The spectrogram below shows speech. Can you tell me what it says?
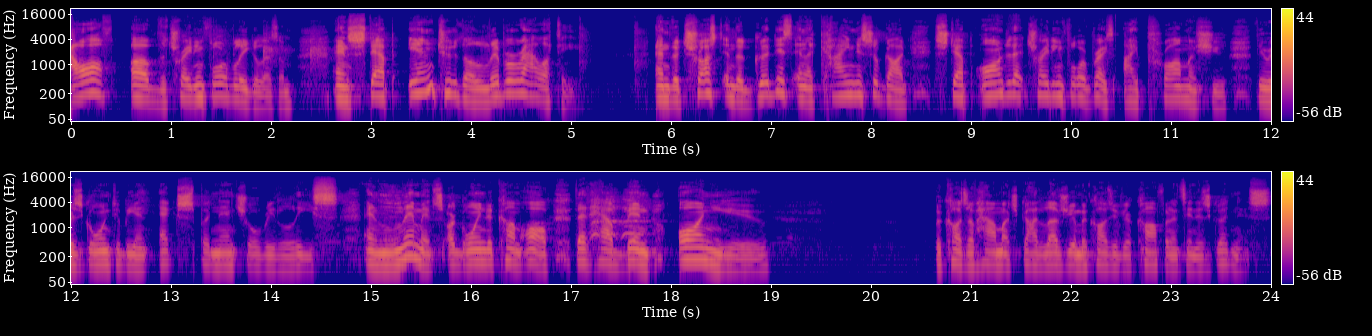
off of the trading floor of legalism and step into the liberality and the trust and the goodness and the kindness of God step onto that trading floor of grace, I promise you there is going to be an exponential release, and limits are going to come off that have been on you because of how much God loves you and because of your confidence in His goodness.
